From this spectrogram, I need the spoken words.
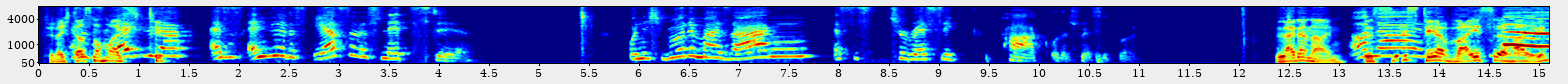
Vielleicht Es das nochmal als Tipp. entweder, Es ist entweder das erste oder das letzte. Und ich würde mal sagen, es ist Jurassic Park oder Jurassic World. Leider nein. Oh es nein. ist der weiße Hai.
